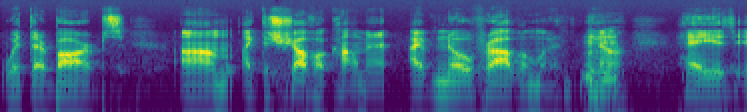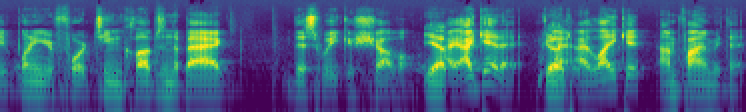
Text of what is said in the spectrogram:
with their barbs. Um, like the shovel comment, I have no problem with. You Mhm. know, hey, is, is one of your 14 clubs in the bag this week a shovel? Yep. I, I get it. Good. I, I like it. I'm fine with it.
